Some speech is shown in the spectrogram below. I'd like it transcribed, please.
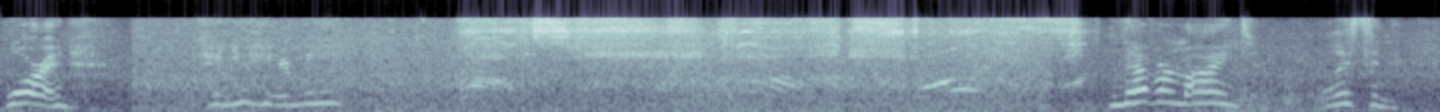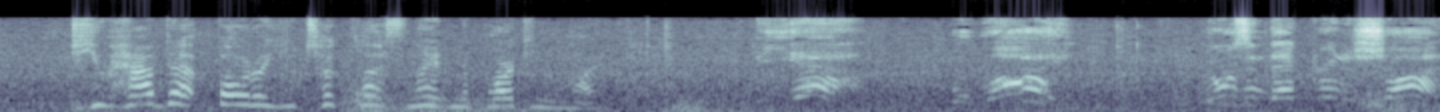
Warren, can you hear me? Never mind. Listen, do you have that photo you took last night in the parking lot? Yeah, but why? It wasn't that great a shot.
